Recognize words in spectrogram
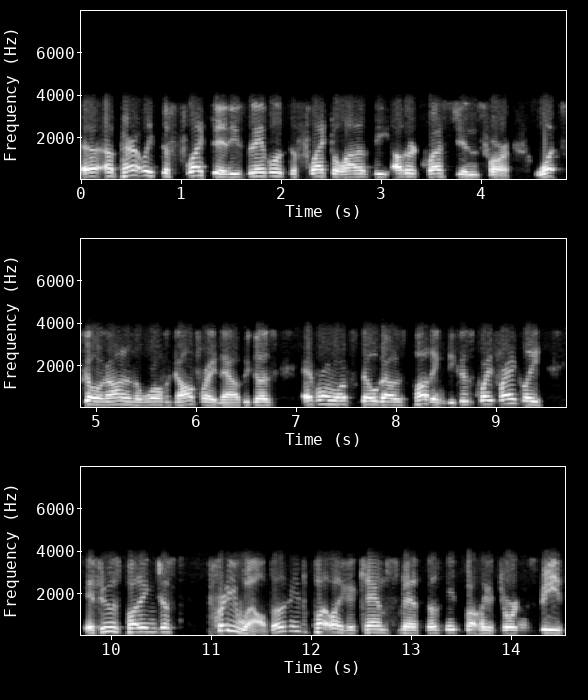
uh, apparently deflected. He's been able to deflect a lot of the other questions for what's going on in the world of golf right now because everyone wants to know about his putting. Because quite frankly, if he was putting just pretty well, doesn't need to putt like a Cam Smith, doesn't need to putt like a Jordan Spieth,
